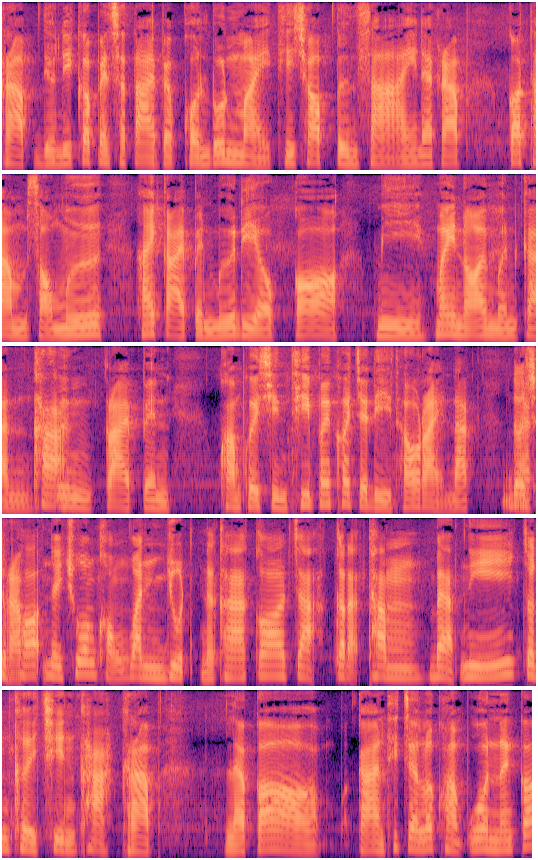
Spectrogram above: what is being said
ครับ เดี๋ยวนี้ก็เป็นสไตล์แบบคนรุ่นใหม่ที่ชอบตื่นสายนะครับ ก็ทำสองมื้อให้กลายเป็นมื้อเดียวก็มีไม่น้อยเหมือนกันค่ะซึ่งกลายเป็น ความเคยชินที่ไม่ค่อยจะดีเท่าไหร่นัก โดยเฉนะครับพาะในช่วงของวันหยุดนะคะ ก็จะกระทำแบบนี้จนเคยชินค่ะ ครับ แล้วก็การที่จะลดความอ้วนนั้นก็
